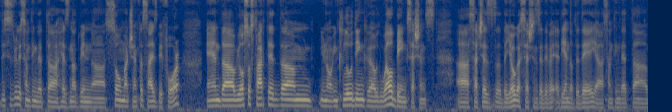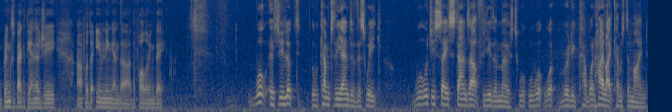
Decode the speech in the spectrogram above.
this is really something that uh, has not been uh, so much emphasized before. And we also started, um, you know, including well-being sessions. Uh, such as uh, the yoga sessions at the, at the, end of the day, uh, something that uh, brings back the energy uh, for the evening and the following day. What, as you looked, we come to the end of this week, what would you say stands out for you the most? What, what, what really, what highlight comes to mind?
